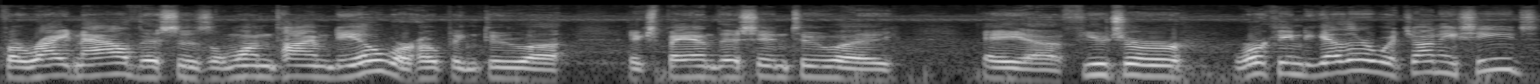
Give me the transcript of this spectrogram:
for right now, this is a one-time deal. We're hoping to uh, expand this into a, a uh, future working together with Johnny Seeds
